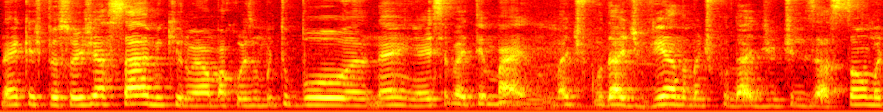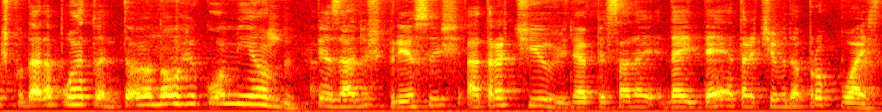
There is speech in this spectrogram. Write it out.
né? Que as pessoas já sabem que não é uma coisa muito boa, né? E aí você vai ter mais uma dificuldade de venda, uma dificuldade de utilização, uma dificuldade da porra toda. Então eu não recomendo, apesar dos preços atrativos, né? Apesar da, da ideia atrativa da proposta.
